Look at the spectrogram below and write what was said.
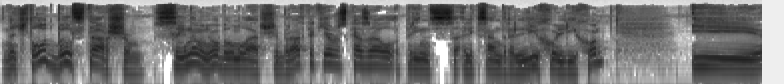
Значит, Лот был старшим сыном, у него был младший брат, как я уже сказал, принц Александр Лихо-Лихо. И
